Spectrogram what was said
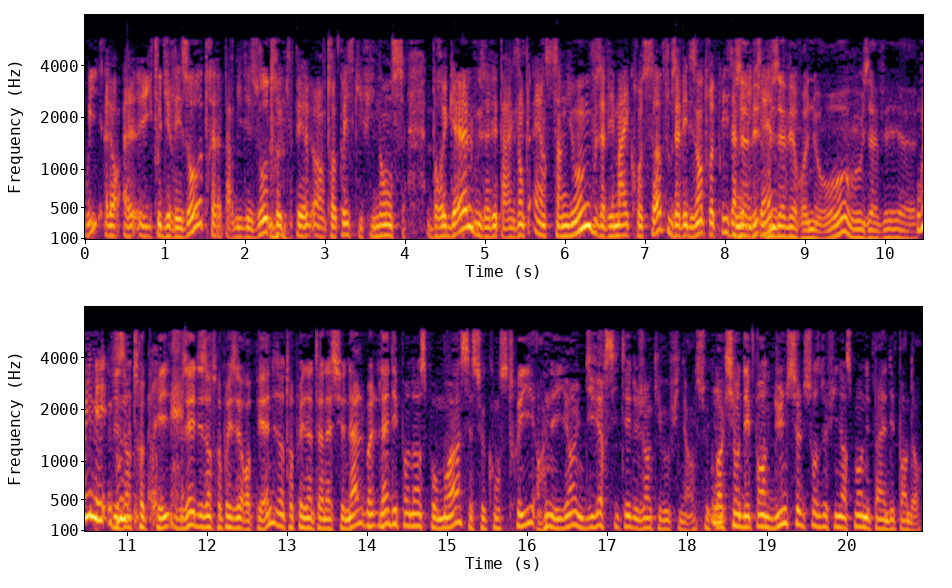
Oui, alors euh, il faut dire les autres. Parmi les autres qui- entreprises qui financent Bruegel, vous avez par exemple Ernst Young, vous avez Microsoft, vous avez des entreprises Vous avez, américaines. vous avez Renault, vous avez euh, Oui, mais des vous- entreprises, vous avez des entreprises européennes, des entreprises internationales. L'indépendance pour moi, ça se construit en ayant une diversité de gens qui vous financent. Je crois Mm. que si on dépend d'une seule source de financement, on n'est pas indépendant.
